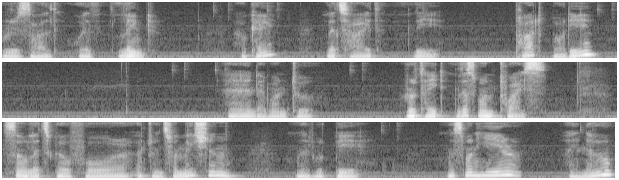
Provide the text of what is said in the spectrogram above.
result with link okay let's hide the part body. And I want to rotate this one twice. So let's go for a transformation. That would be this one here I know.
